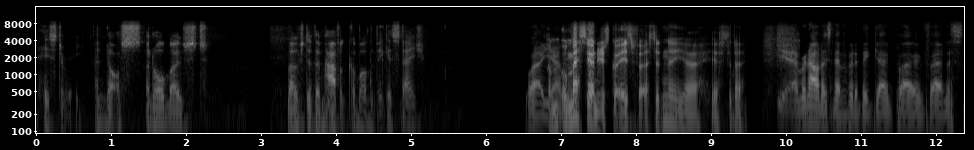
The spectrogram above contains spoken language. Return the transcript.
history, and not a s and almost most of them haven't come on the biggest stage. Well, Um, yeah. well, Messi only just got his first, didn't he? Uh, yesterday. Yeah, Ronaldo's never been a big game player, in fairness.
